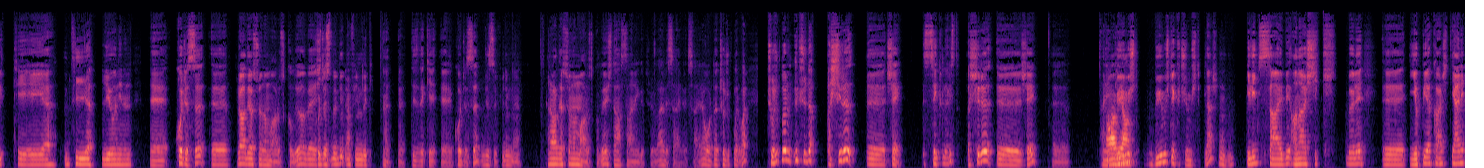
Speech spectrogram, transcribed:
Tia Leone'nin e, kocası e, radyasyona maruz kalıyor ve işte Kocası dediğin ha, filmdeki evet, evet, dizideki e, kocası dizi film ne? Radyasyona maruz kalıyor. İşte hastaneye götürüyorlar vesaire vesaire. Orada çocukları var. Çocukların üçü de aşırı e, şey sekülerist, aşırı e, şey e, hani Aryan. büyümüş büyümüş de küçülmüş tipler. Hı hı. Bilinç sahibi, anarşik böyle e, yapıya karşı yani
